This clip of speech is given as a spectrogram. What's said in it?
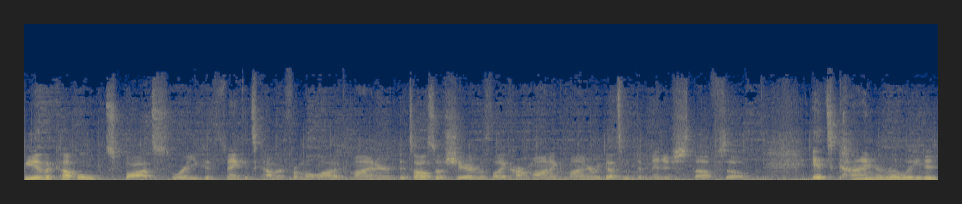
we have a couple spots where you could think it's coming from melodic minor. It's also shared with like harmonic minor. We got some diminished stuff, so it's kind of related.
